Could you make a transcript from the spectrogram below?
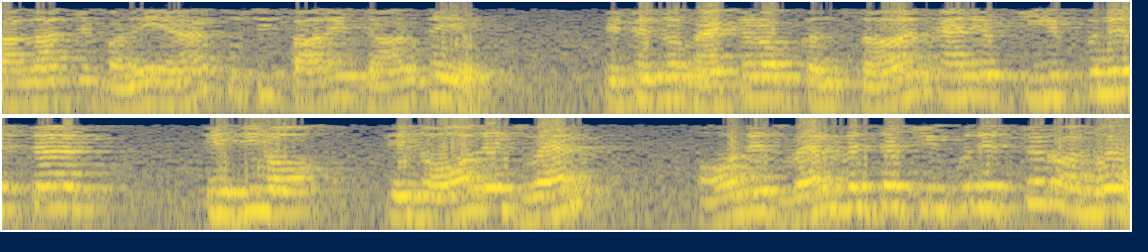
ਸਾਲਾਂ 'ਚ ਬਣੇ ਆ, ਤੁਸੀਂ ਸਾਰੇ ਜਾਣਦੇ ਹੋ। It is a matter of concern and your chief minister is he all, is all is well? All is well with the chief minister or no?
